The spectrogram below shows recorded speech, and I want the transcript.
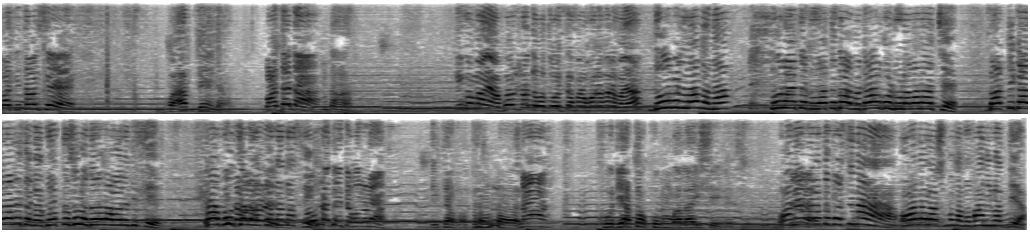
তোমার কি হয়েছে বাপ দেয় না বাদ দে না না কি গো মায়া পয়সা দেবো তো ইচ্ছা করে করে মায়া দূর বেড়ে না তোরা তো ঢুলাতে দাও আমার গাল গোল ঢুলা বানাচ্ছে বাড়তি গা ঘরতে ছিল ধরে লাগারে দিছে তার বুঝ যাবে না কথা আছে পয়সা দিতে হলো না এটা কথা না না তো অনে আমার তো পড়ছি না অনে লস মজা পানি বাদ দিয়া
